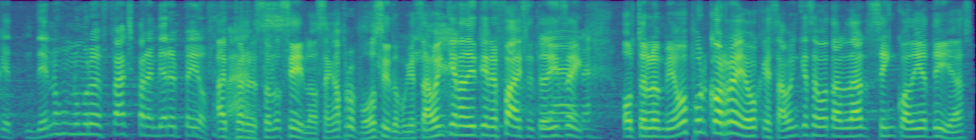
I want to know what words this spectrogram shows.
que denos un número de fax para enviar el payoff. Ay, pero eso lo- sí, lo hacen a propósito, porque saben que nadie tiene fax y te Claro. dicen, o te lo enviamos por correo, que saben que se va a tardar 5 a 10 días,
